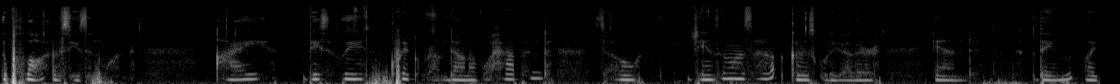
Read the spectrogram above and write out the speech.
the plot of season one. I basically quick rundown of what happened. So James and Alyssa go to school together, and they like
